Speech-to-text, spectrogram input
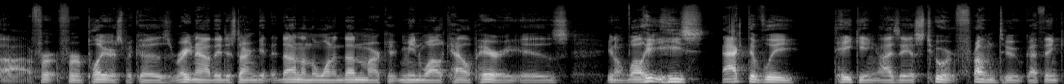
uh, for, for players because right now they just aren't getting it done on the one and done market. Meanwhile, Calipari is, you know, well, he, he's actively taking Isaiah Stewart from Duke. I think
